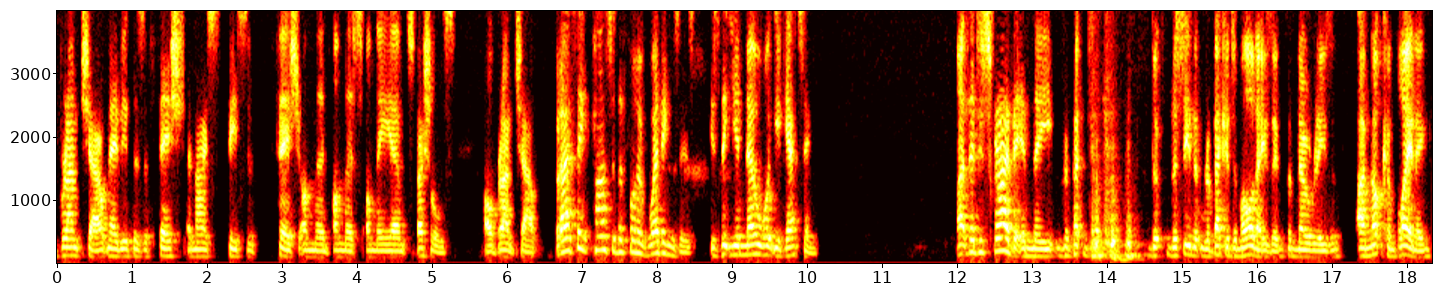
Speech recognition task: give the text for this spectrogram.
branch out. Maybe if there's a fish, a nice piece of fish on the on this on the um, specials, I'll branch out. But I think part of the fun of weddings is is that you know what you're getting. Like they describe it in the the, the scene that Rebecca De Mornay's in for no reason. I'm not complaining.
